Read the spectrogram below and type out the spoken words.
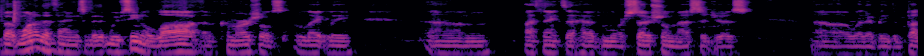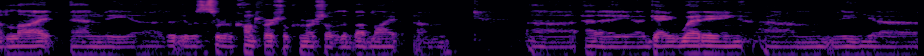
but one of the things that we've seen a lot of commercials lately, um, I think they have more social messages, uh, whether it be the Bud Light and the, uh, the, it was a sort of a controversial commercial of the Bud Light um, uh, at a, a, gay wedding, um, the uh,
